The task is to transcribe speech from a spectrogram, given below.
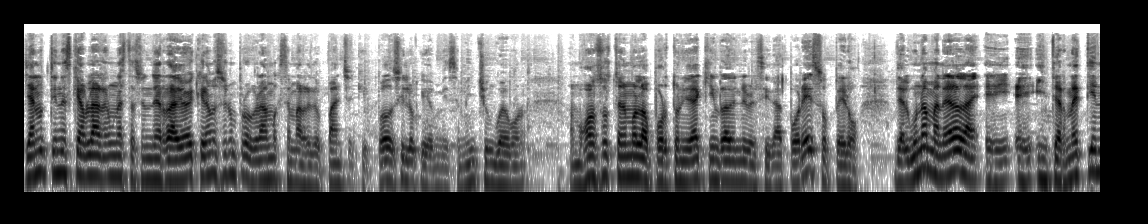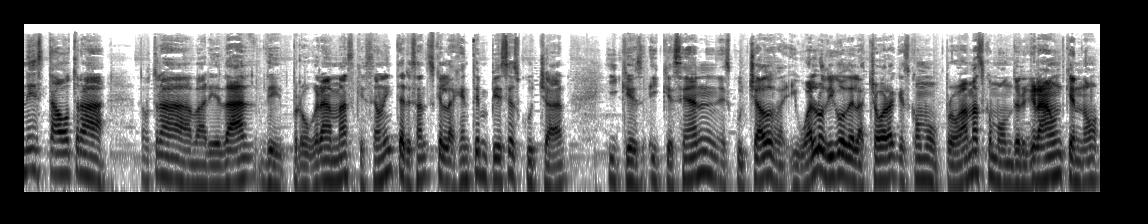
ya no tienes que hablar en una estación de radio. Hoy queremos hacer un programa que se llama Radio Pancha, que puedo decir lo que me, se me hincha un huevo. ¿no? A lo mejor nosotros tenemos la oportunidad aquí en Radio Universidad por eso, pero de alguna manera la, eh, eh, Internet tiene esta otra otra variedad de programas que sean interesantes que la gente empiece a escuchar y que, y que sean escuchados. Igual lo digo de la chora, que es como programas como Underground, que no,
